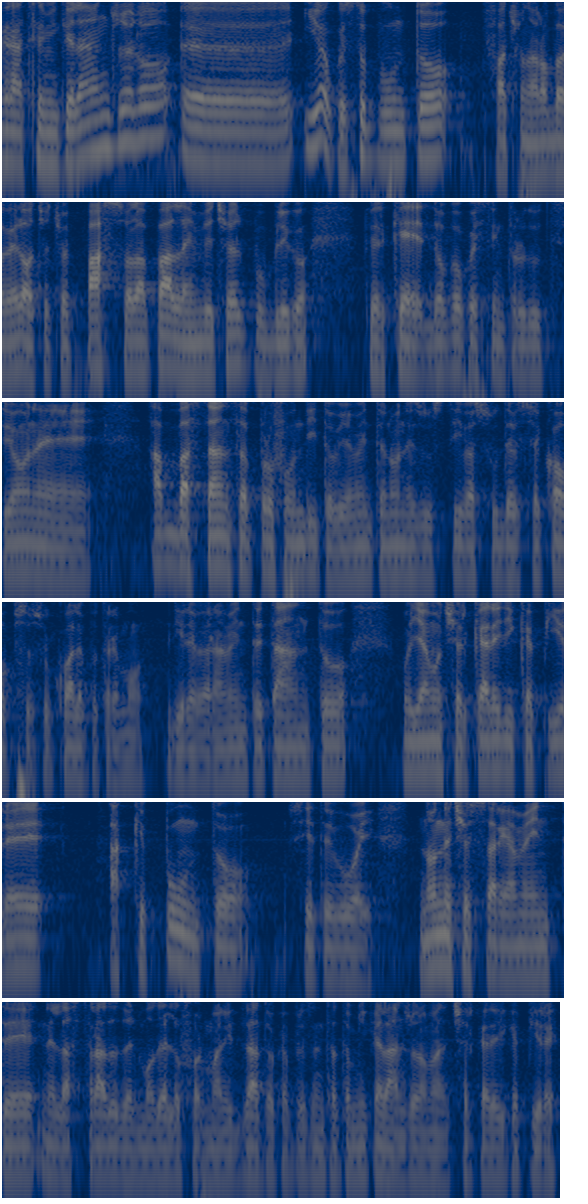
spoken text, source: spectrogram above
Grazie Michelangelo. Eh, io a questo punto faccio una roba veloce, cioè passo la palla invece al pubblico perché dopo questa introduzione abbastanza approfondita, ovviamente non esaustiva su DevSecOps, sul quale potremmo dire veramente tanto, vogliamo cercare di capire a che punto siete voi, non necessariamente nella strada del modello formalizzato che ha presentato Michelangelo, ma cercare di capire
